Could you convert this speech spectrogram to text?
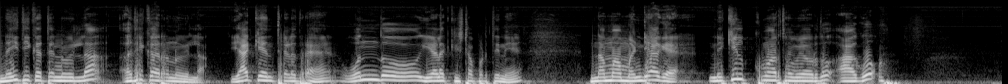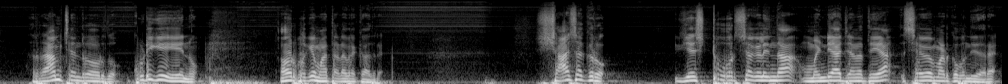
ನೈತಿಕತೆಯೂ ಇಲ್ಲ, ಅಧಿಕಾರನೂ ಇಲ್ಲ. ಯಾಕೆ ಅಂತ ಹೇಳಿದ್ರೆ ಒಂದು ಹೇಳಕ್ಕೆ ಇಷ್ಟಪಡ್ತೀನಿ. ನಮ್ಮ ಮಂಡ್ಯಗೆ ನಿಖಿಲ್ ಕುಮಾರಸ್ವಾಮಿ ಅವ್ರದ್ದು ಹಾಗೂ ರಾಮಚಂದ್ರ ಅವ್ರದ್ದು ಕುಡಿಗೆ ಏನು? ಅವ್ರ ಬಗ್ಗೆ ಮಾತಾಡಬೇಕಾದ್ರೆ. ಶಾಸಕರು ಎಷ್ಟು ವರ್ಷಗಳಿಂದ ಮಂಡ್ಯ ಜನತೆಯ ಸೇವೆ ಮಾಡ್ಕೊ ಬಂದಿದ್ದಾರೆ.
